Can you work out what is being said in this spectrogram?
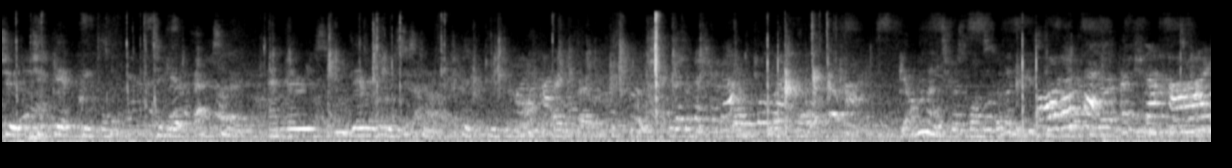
to, to get people to get vaccinated. And there is, there is resistance to people paid for it. Government's responsibility is to up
